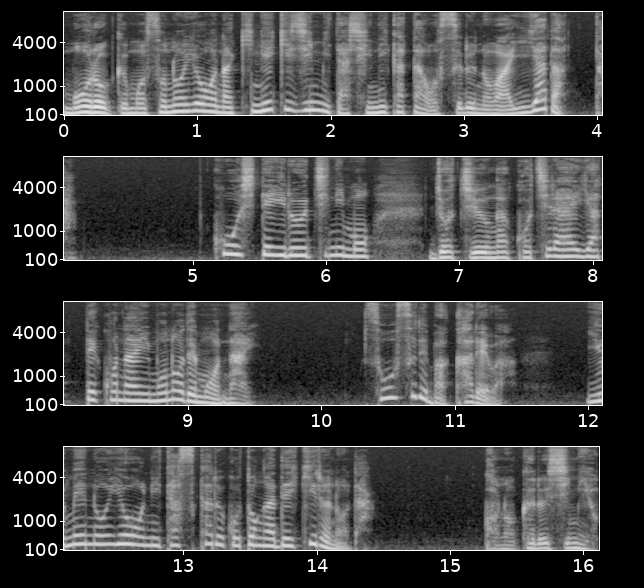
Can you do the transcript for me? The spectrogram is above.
もろくもそのような喜劇じみた死に方をするのは嫌だった。こうしているうちにも女中がこちらへやってこないものでもない。そうすれば彼は夢のように助かることができるのだ。この苦しみを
